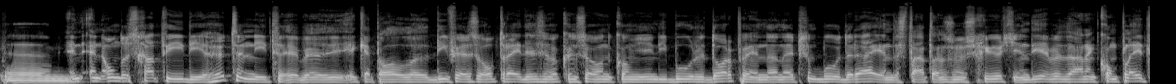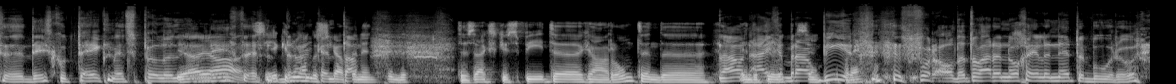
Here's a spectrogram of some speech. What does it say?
ehm, En, en onderschat die, die hutten niet. Eh, Ik heb al eh, diverse optredens ook en zo. En dan kom je in die boerendorpen en dan heb je een boerderij. En er staat dan zo'n schuurtje. En die hebben daar een complete discotheek met spullen ja, en ja, licht en zeker en. En, en de, de zakjes eh, gaan rond en de... Nou, en een de eigen brouw bier. Vooral, dat waren nog hele nette boeren hoor.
